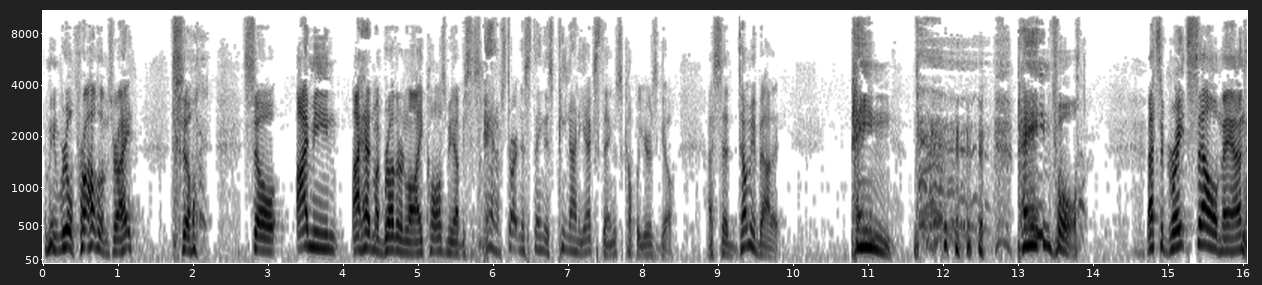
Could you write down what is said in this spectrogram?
I mean, real problems, right? So, so I mean, I had my brother-in-law. He calls me up. He says, "Man, I'm starting this thing, this P90X thing. This was a couple years ago." I said, "Tell me about it." Pain. Painful. That's a great sell, man.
